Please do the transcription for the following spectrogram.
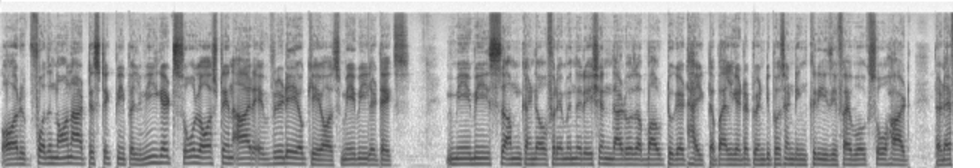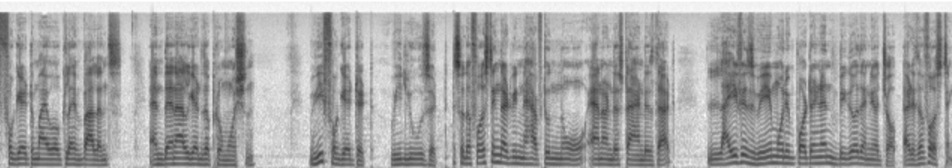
or for the non-artistic people we get so lost in our everyday chaos maybe politics maybe some kind of remuneration that was about to get hiked up. I'll get a 20% increase if i work so hard that i forget my work life balance and then i'll get the promotion. We forget it. We lose it. So the first thing that we have to know and understand is that life is way more important and bigger than your job. That is the first thing.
